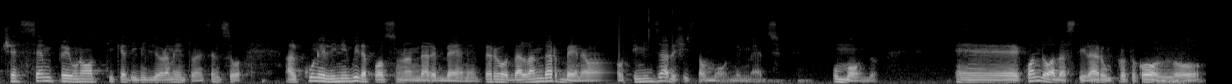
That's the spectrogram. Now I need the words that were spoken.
c'è sempre un'ottica di miglioramento, nel senso alcune linee guida possono andare bene, però dall'andare bene a ottimizzare ci sta un mondo in mezzo, un mondo. Eh, quando vado a stilare un protocollo,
